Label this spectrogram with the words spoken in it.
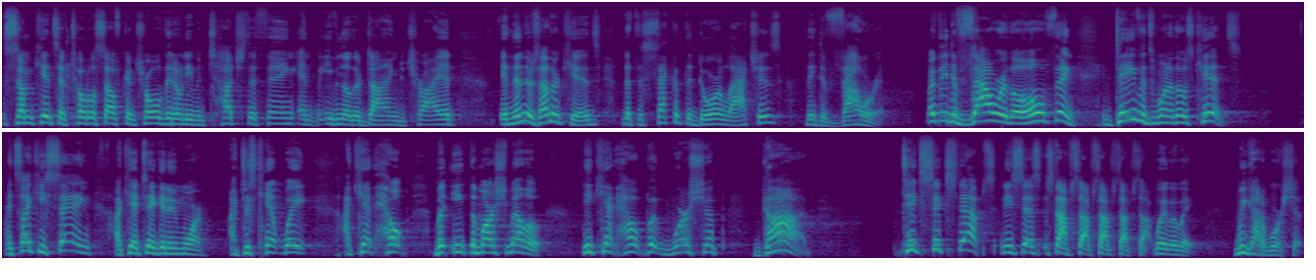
Some kids have total self control, they don't even touch the thing, and even though they're dying to try it. And then there's other kids that the second the door latches, they devour it. Right? They devour the whole thing. David's one of those kids. It's like he's saying, I can't take it anymore. I just can't wait. I can't help but eat the marshmallow. He can't help but worship God. takes six steps and he says, Stop, stop, stop, stop, stop. Wait, wait, wait. We got to worship.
